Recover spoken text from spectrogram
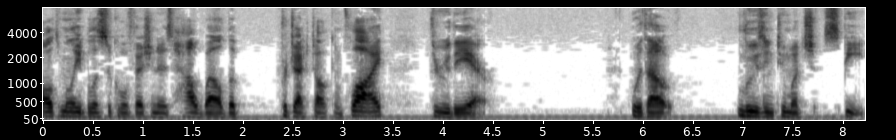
Ultimately, ballistic coefficient is how well the projectile can fly through the air without losing too much speed.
